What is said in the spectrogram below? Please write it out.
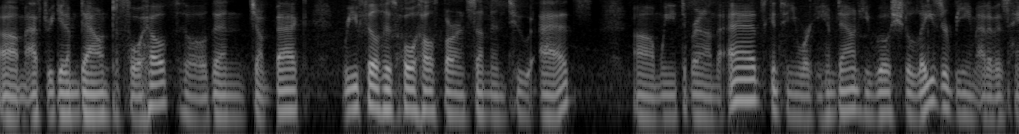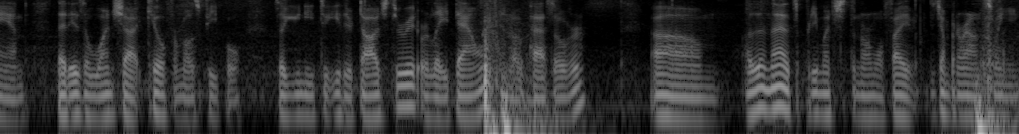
Um, after we get him down to full health, he'll then jump back, refill his whole health bar, and summon two adds. Um, we need to burn on the adds, continue working him down. He will shoot a laser beam out of his hand. That is a one-shot kill for most people. So you need to either dodge through it or lay down and it'll pass over. Um, other than that, it's pretty much the normal fight, jumping around, swinging.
